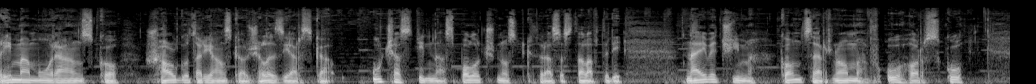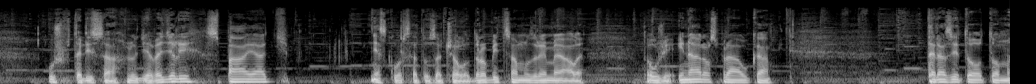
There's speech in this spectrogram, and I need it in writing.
Rimamuránsko-šalgotariánska železiarská účastinná spoločnosť, ktorá sa stala vtedy najväčším koncernom v Uhorsku už vtedy sa ľudia vedeli spájať. Neskôr sa to začalo drobiť samozrejme, ale to už je iná rozprávka. Teraz je to o tom,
